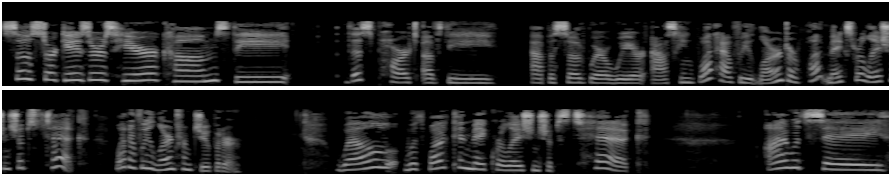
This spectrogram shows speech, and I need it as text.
So, stargazers, here comes the this part of the episode where we're asking what have we learned or what makes relationships tick? What have we learned from Jupiter? Well, with what can make relationships tick, I would say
